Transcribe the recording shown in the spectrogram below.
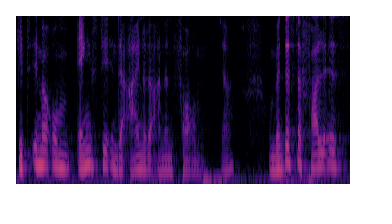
geht es immer um Ängste in der einen oder anderen Form. Ja? Und wenn das der Fall ist,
